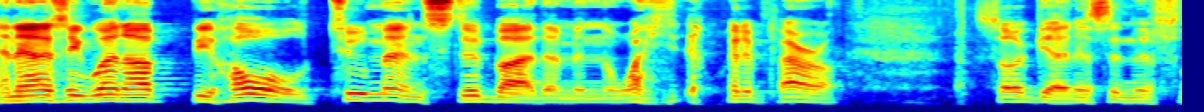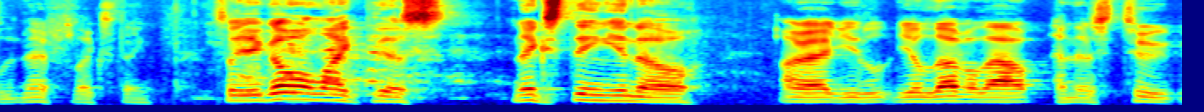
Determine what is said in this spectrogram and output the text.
and as he went up, behold, two men stood by them in the white, white apparel. So again, it's in the Netflix thing. So you're going like this. Next thing you know, all right, you, you level out, and there's two,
